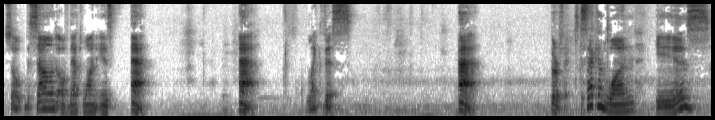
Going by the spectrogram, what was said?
So the sound of that one is a, a, like this. A. Perfect. The second one is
